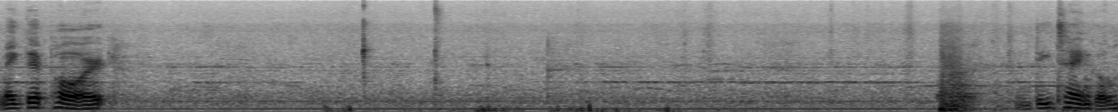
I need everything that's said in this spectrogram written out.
make that part. Detangle.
